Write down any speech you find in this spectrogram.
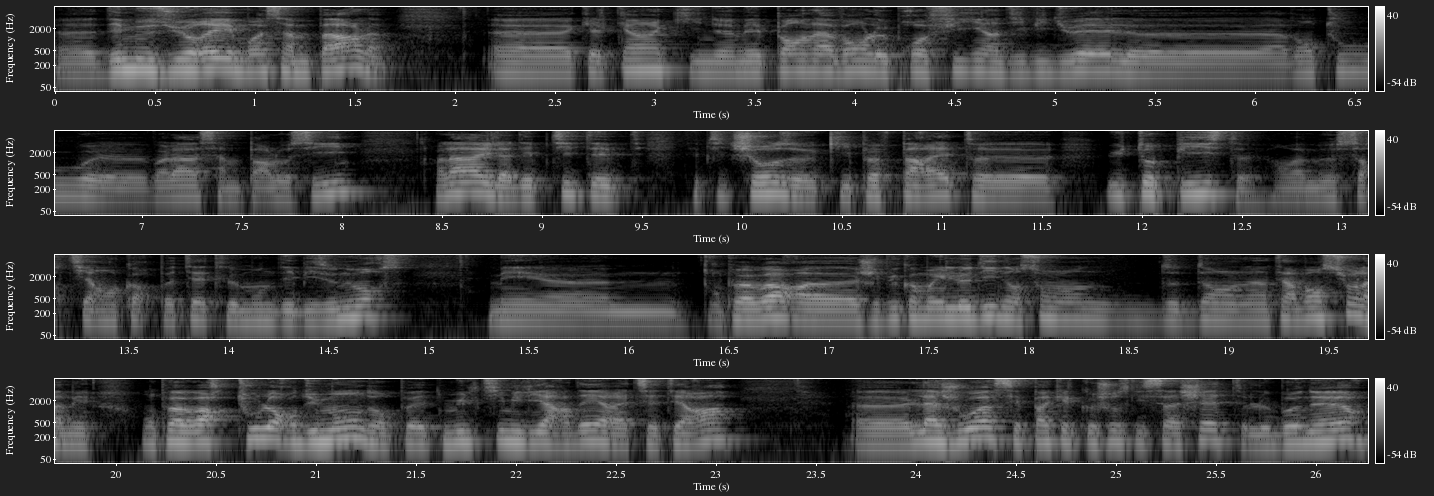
démesuré, moi ça me parle. quelqu'un qui ne met pas en avant le profit individuel avant tout, voilà, ça me parle aussi. Voilà, il a des petites, des, petites choses qui peuvent paraître utopistes. On va me sortir encore peut-être le monde des bisounours. Mais euh, on peut avoir, euh, je sais plus comment il le dit dans, son, dans l'intervention là, mais on peut avoir tout l'or du monde, on peut être multimilliardaire, etc. Euh, la joie, c'est pas quelque chose qui s'achète. Le bonheur,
